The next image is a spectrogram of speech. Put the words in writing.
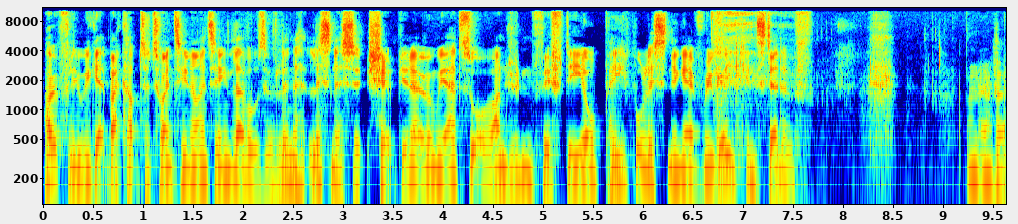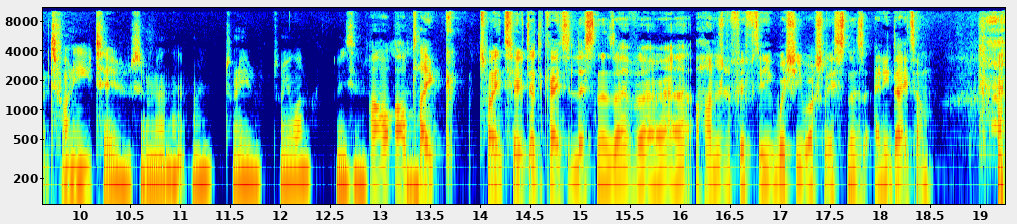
Hopefully, we get back up to 2019 levels of lin- listenership, you know, and we had sort of 150 odd people listening every week instead of, I don't know, about 22, something like that, right? 20, 21? 22? I'll I'll take 22 dedicated listeners over uh, 150 wishy-washy listeners any day, Tom.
